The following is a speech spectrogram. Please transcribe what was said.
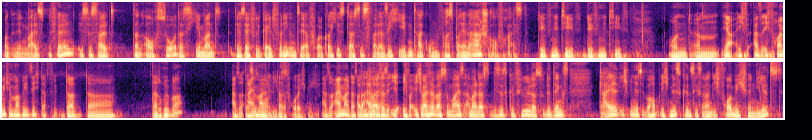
Und in den meisten Fällen ist es halt dann auch so, dass jemand, der sehr viel Geld verdient und sehr erfolgreich ist, das ist, weil er sich jeden Tag unfassbar den Arsch aufreißt. Definitiv, definitiv. Und ähm, ja, ich, also ich freue mich immer riesig dafür, da, da, darüber. Also Das einmal, lieb, das, da freue ich mich. Also einmal, dass Also du einmal so, das, ich, ich, weiß ja, was du meinst. Einmal das, dieses Gefühl, dass du dir denkst, geil, ich bin jetzt überhaupt nicht missgünstig, sondern ich freue mich für Nils.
